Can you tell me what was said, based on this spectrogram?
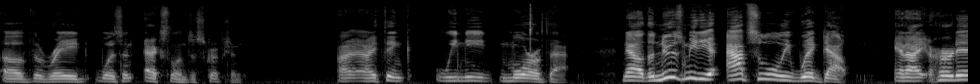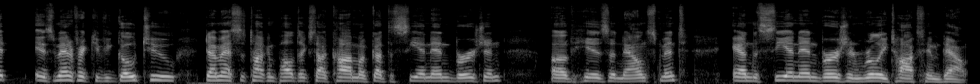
of the raid was an excellent description. I, I think we need more of that. Now, the news media absolutely wigged out, and I heard it. As a matter of fact, if you go to dumbassestalkingpolitics.com, I've got the CNN version of his announcement, and the CNN version really talks him down.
